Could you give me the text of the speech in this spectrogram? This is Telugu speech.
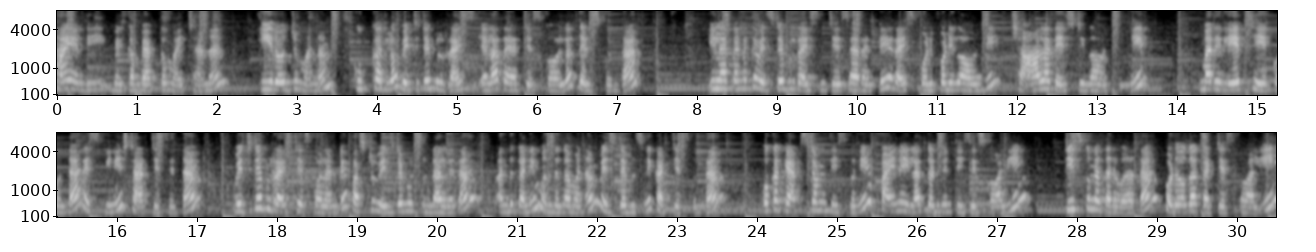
హాయ్ అండి welcome back to my channel ఈరోజు మనం కుక్కర్లో వెజిటేబుల్ రైస్ ఎలా తయారు చేసుకోవాలో తెలుసుకుందాం. ఇలా కనుక వెజిటేబుల్ రైస్ని చేశారంటే రైస్ పొడి పొడిగా ఉండి చాలా టేస్టీగా ఉంటుంది. మరి లేట్ చేయకుండా రెసిపీని స్టార్ట్ చేసేద్దాం. వెజిటేబుల్ రైస్ చేసుకోవాలంటే ఫస్ట్ వెజిటేబుల్స్ ఉండాలి కదా. అందుకని ముందుగా మనం వెజిటేబుల్స్ని కట్ చేసుకుందాం. ఒక క్యాప్సికమ్ తీసుకొని పైన ఇలా తొడివిని తీసేసుకోవాలి. తీసుకున్న తర్వాత పొడవుగా కట్ చేసుకోవాలి.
